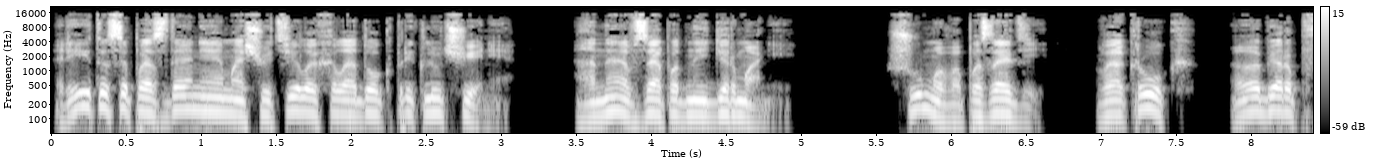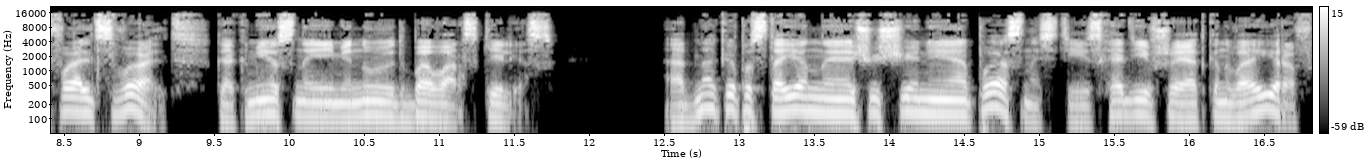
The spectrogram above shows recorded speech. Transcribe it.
Рита с опозданием ощутила холодок приключения. Она в Западной Германии. Шумово позади. Вокруг Оберпфальцвальд, как местные именуют Баварский лес. Однако постоянное ощущение опасности, исходившее от конвоиров,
